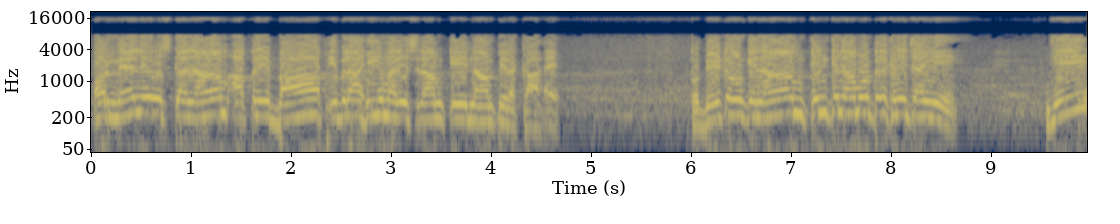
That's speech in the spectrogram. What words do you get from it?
اور میں نے اس کا نام اپنے باپ ابراہیم علیہ السلام کے نام پہ رکھا ہے۔ تو بیٹوں کے نام کن کے ناموں پہ رکھنے چاہیے؟ جی؟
